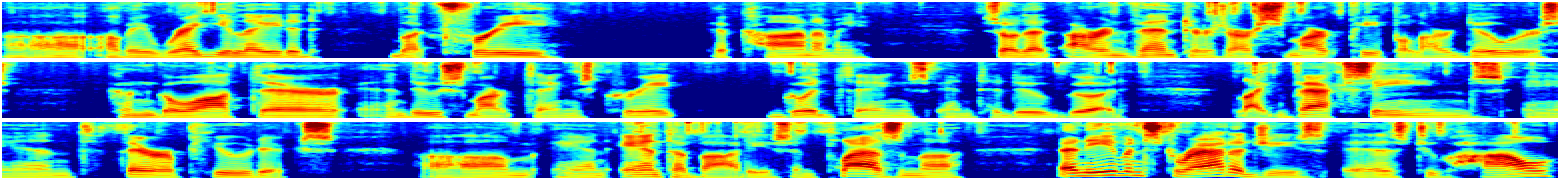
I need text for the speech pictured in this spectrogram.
uh, of a regulated but free economy so that our inventors, our smart people, our doers can go out there and do smart things, create good things, and to do good, like vaccines and therapeutics um, and antibodies and plasma, and even strategies as to how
